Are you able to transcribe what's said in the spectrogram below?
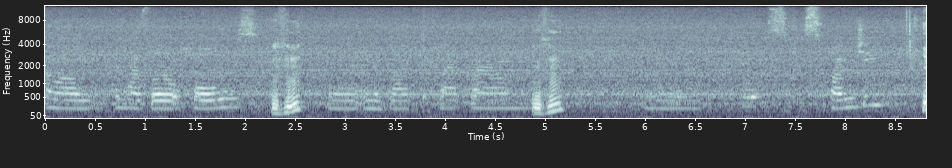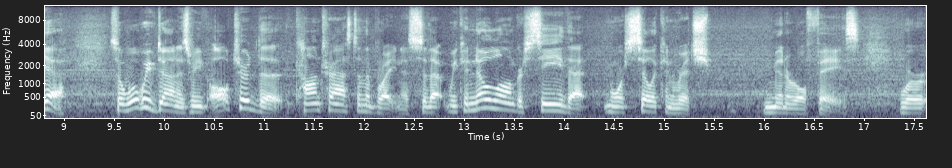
Um, it has little holes Mm-hmm. uh, in the black background. Mm-hmm. And it Yeah. So what we've done is we've altered the contrast and the brightness so that we can no longer see that more silicon-rich mineral phase. We're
